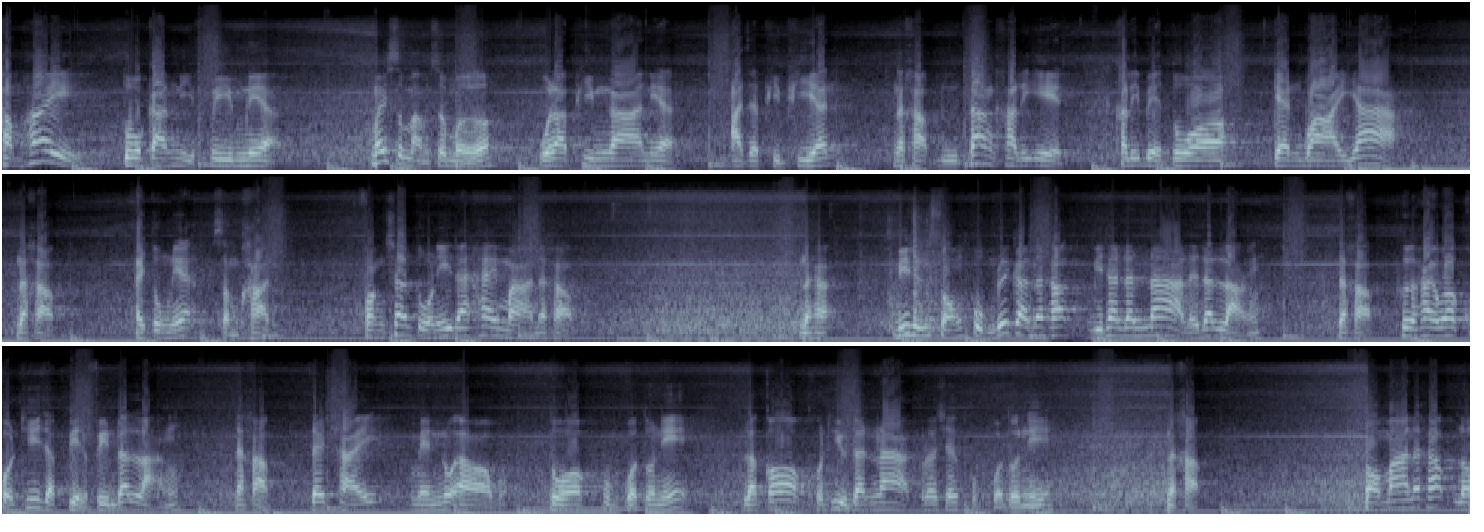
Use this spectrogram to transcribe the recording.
ทำให้ตัวการหนีฟิล์มเนี่ยไม่สม่ำเสมอ เวลาพิมพ์งานเนี่ยอาจจะผิดเพี้ยนนะครับหรือตั้งคาลิเอตคาลิเบตตัวแกน Y ยากนะครับไอ้ตรงเนี้ยสำคัญ ฟังก์ชันตัวนี้ได้ให้มานะครับ นะฮะมีถึง 2 ปุ่มด้วยกันนะครับ มีทั้งด้านหน้าและด้านหลังนะครับเพื่อให้ว่าคนที่จะเปลี่ยนฟิล์มด้านหลังนะครับได้ใช้เมนูเอ่อตัวปุ่มกดตัวนี้ แล้วก็คนที่อยู่ด้านหน้าก็ได้ใช้ปุ่มกดตัวนี้นะครับต่อมานะครับเรา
